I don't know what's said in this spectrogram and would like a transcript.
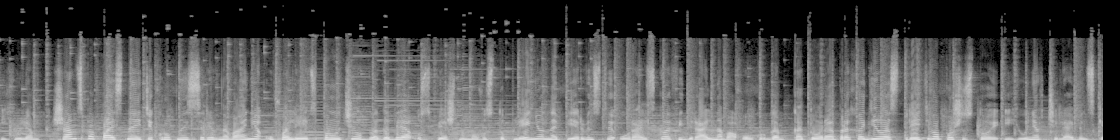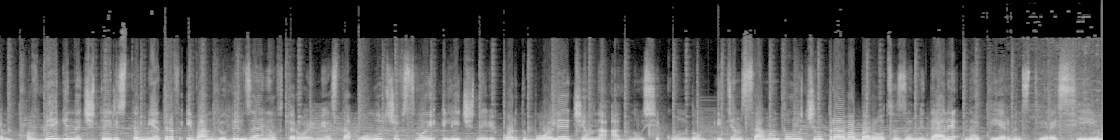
июля. Шанс попасть на эти крупные соревнования уфалеец получил благодаря успешному выступлению на первенстве Уральского федерального округа, которое проходило с 3 по 6 июня в Челябинске. В беге на 400 метров Иван Любин занял второе место, улучшив свой личный рекорд более чем на одну секунду. И тем самым получил право бороться за медали на первенстве России.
